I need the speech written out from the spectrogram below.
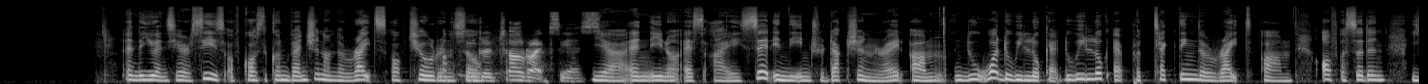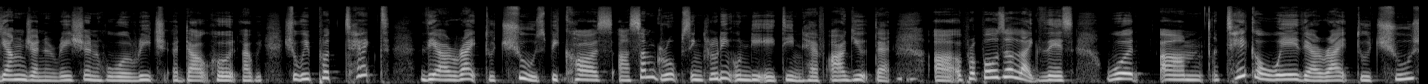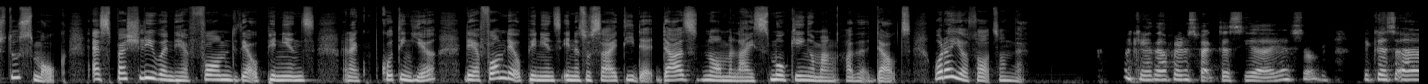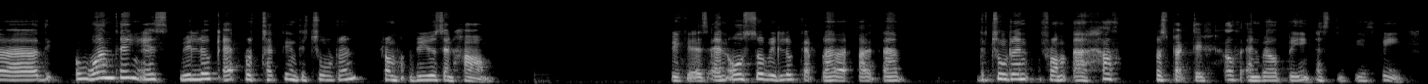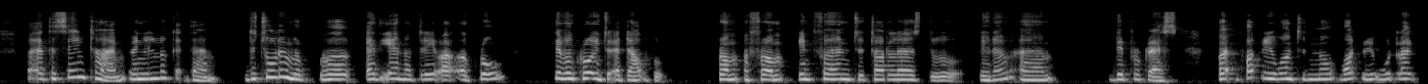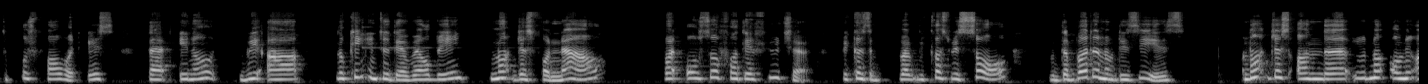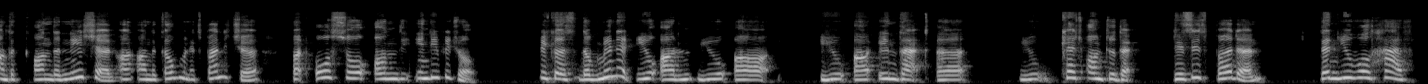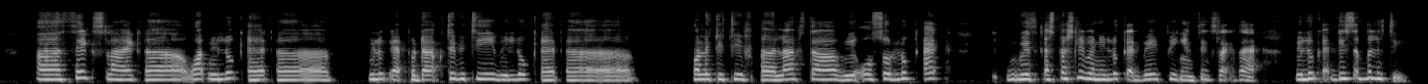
And the UNCRC is, of course, the Convention on the Rights of Children. Of so, child rights, yes. Yeah, and you know, as I said in the introduction, right? Um, do what do we look at? Do we look at protecting the right um, of a certain young generation who will reach adulthood? We, should we protect their right to choose? Because uh, some groups, including Undi 18, have argued that uh, a proposal like this would um, take away their right to choose to smoke, especially when they have formed their opinions, and I'm quoting here, they have formed their opinions in a society that does normalize smoking among other adults. What are your thoughts on that? Okay, there are various factors here. Yeah, because uh, the, one thing is we look at protecting the children from abuse and harm. Because and also we look at uh, uh, the children from a health perspective, health and well-being, SDG 3. But at the same time, when you look at them, the children will, will at the end of the day, uh, uh, grow, they will grow into adulthood. From, from infant to toddlers to, you know, um, they progress. But what we want to know, what we would like to push forward is that, you know, we are looking into their well-being, not just for now, but also for their future. Because, but because we saw the burden of disease not just on the not only on the on the nation on, on the government expenditure but also on the individual. Because the minute you are you are you are in that uh, you catch on to that disease burden then you will have uh, things like uh, what we look at uh, we look at productivity we look at uh, qualitative uh, lifestyle we also look at with especially when you look at vaping and things like that, we look at disability.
